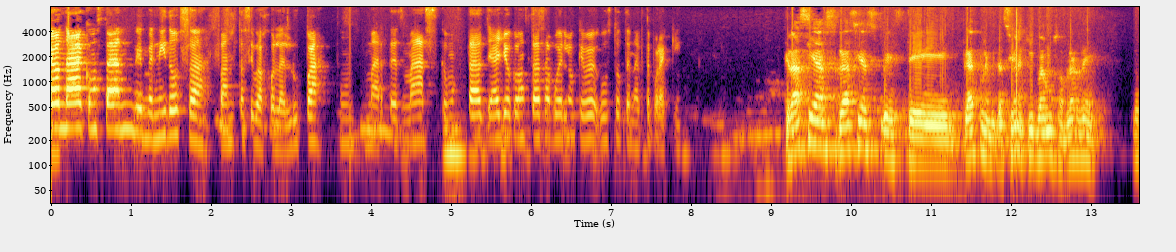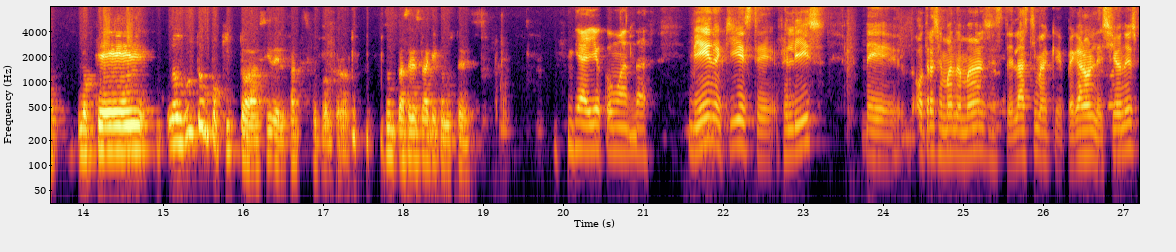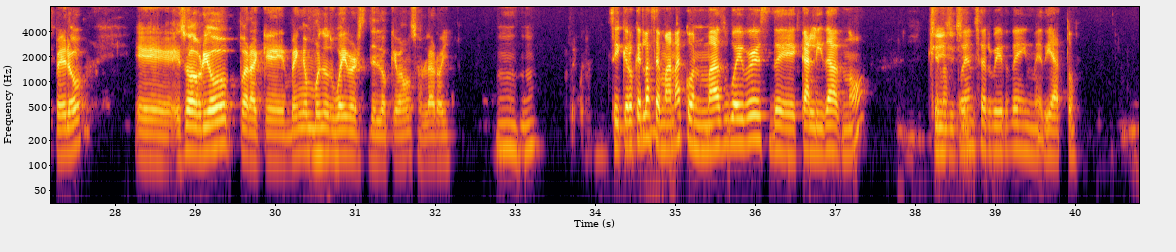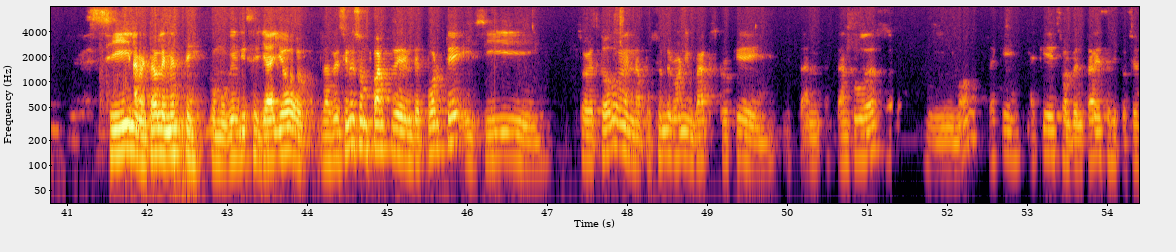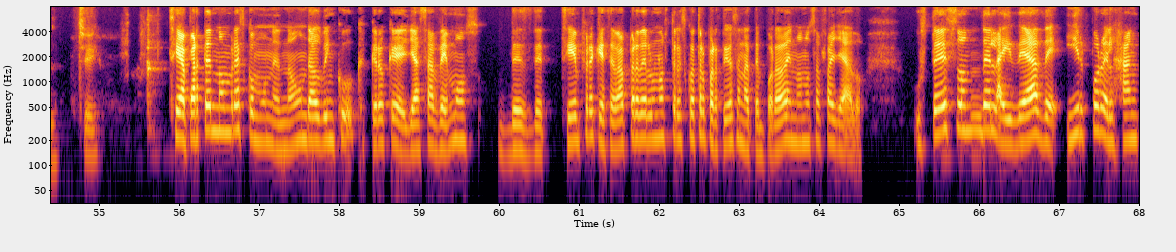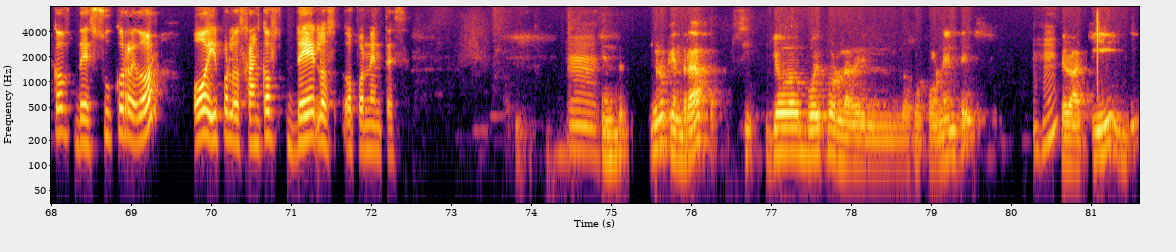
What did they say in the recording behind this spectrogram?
¿Qué onda? ¿Cómo están? Bienvenidos a Fantasy Bajo la Lupa, un martes más. ¿Cómo estás, Yayo? ¿Cómo estás, abuelo? Qué gusto tenerte por aquí. Gracias, gracias, este, gracias por la invitación. Aquí vamos a hablar de lo, que nos gusta un poquito así del fantasy fútbol, pero es un placer estar aquí con ustedes. Yayo, ¿cómo andas? Bien, aquí, este, feliz de otra semana más. Este, lástima que pegaron lesiones, pero eh, eso abrió para que vengan buenos waivers de lo que vamos a hablar hoy. Sí, creo que es la semana con más waivers de calidad, ¿no? Que nos pueden servir de inmediato. Sí, lamentablemente, como bien dice Yayo, las lesiones son parte del deporte y sí, sobre todo en la posición de running backs, creo que están, están rudas y no, hay que, hay que solventar esta situación. Sí. Sí, aparte nombres comunes, ¿no? Un Dalvin Cook, creo que ya sabemos desde siempre que se va a perder unos 3, 4 partidos en la temporada y no nos ha fallado. ¿Ustedes son de la idea de ir por el handcuff de su corredor o ir por los handcuffs de los oponentes? Mm. yo creo que en draft, sí, yo voy por la de los oponentes, pero aquí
